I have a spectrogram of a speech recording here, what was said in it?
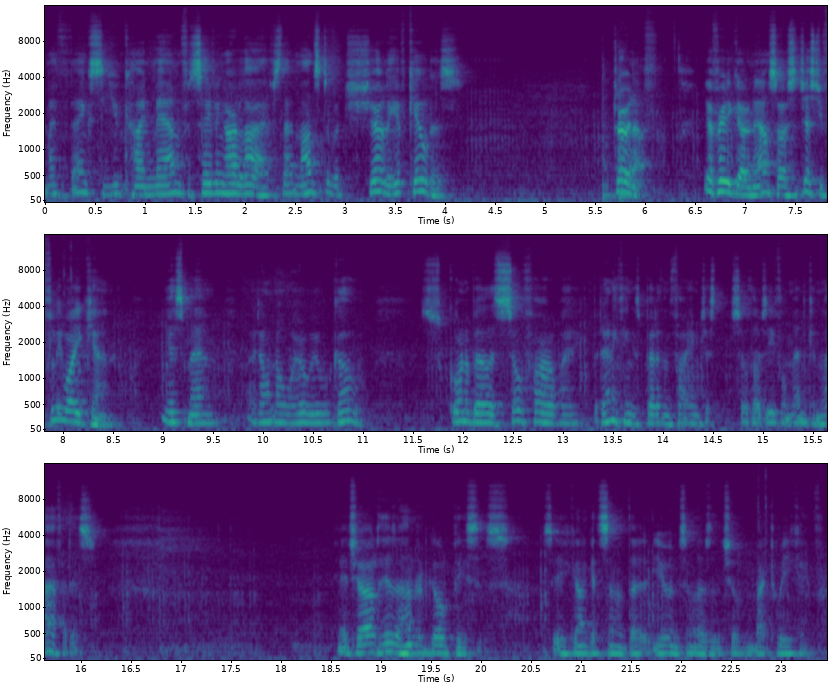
My thanks to you, kind man, for saving our lives. That monster would surely have killed us. True enough. You're free to go now, so I suggest you flee while you can. Yes, ma'am. I don't know where we will go. Scornubel is so far away, but anything is better than fighting just so those evil men can laugh at us. Here, child, here's a hundred gold pieces. See if you can't get some of the, you and some of those other children back to where you came from.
